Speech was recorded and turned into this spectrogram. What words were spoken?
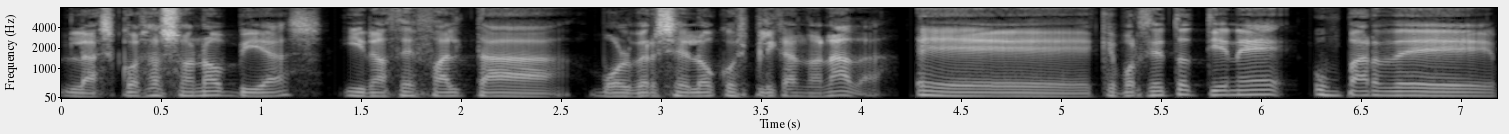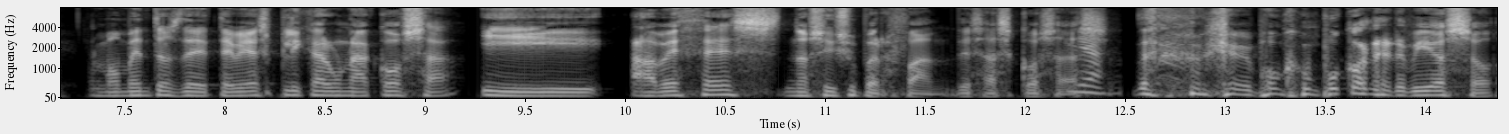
las cosas son obvias y no hace falta volverse loco explicando nada. Eh, que por cierto, tiene un par de momentos de te voy a explicar una cosa y a veces no soy súper fan de esas cosas. Que me pongo un poco nervioso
